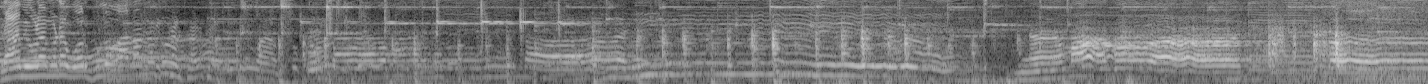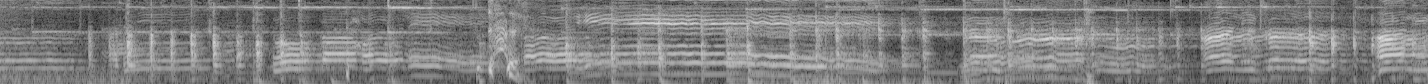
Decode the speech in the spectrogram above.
ड्राम एवढा मोठा वर फुलं आला ना आणि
